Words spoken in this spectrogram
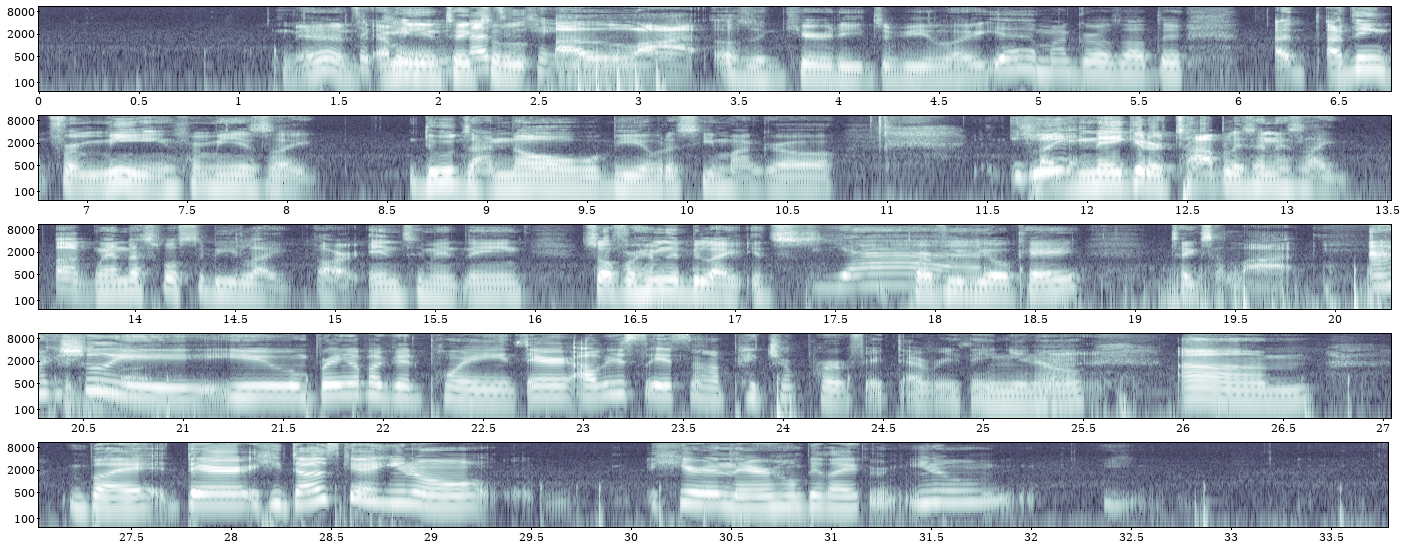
Yeah, I mean, it takes a, a a lot of security to be like, yeah, my girl's out there. I, I think for me, for me, it's like dudes I know will be able to see my girl he, like naked or topless, and it's like, fuck, man, that's supposed to be like our intimate thing. So for him to be like, it's yeah perfectly okay, takes a lot. Actually, you bring up a good point. There, obviously, it's not picture perfect everything, you know. Right. Um, but there, he does get, you know, here and there. He'll be like, you know,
